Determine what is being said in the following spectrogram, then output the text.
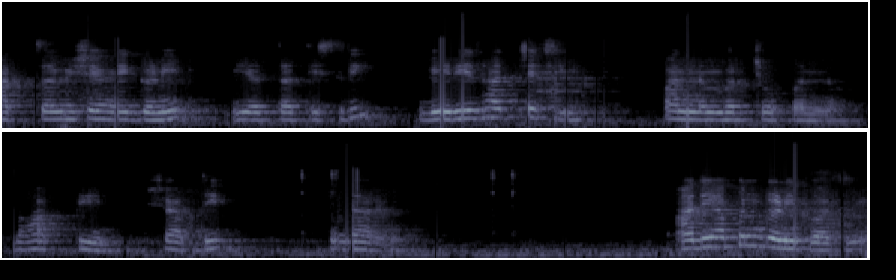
आजचा विषय आहे गणित. इयत्ता तिसरी बेरीज हातच्याची पान नंबर चोपन्न. भाग तीन शाब्दिक उदाहरण. आधी आपण गणित वाचले.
